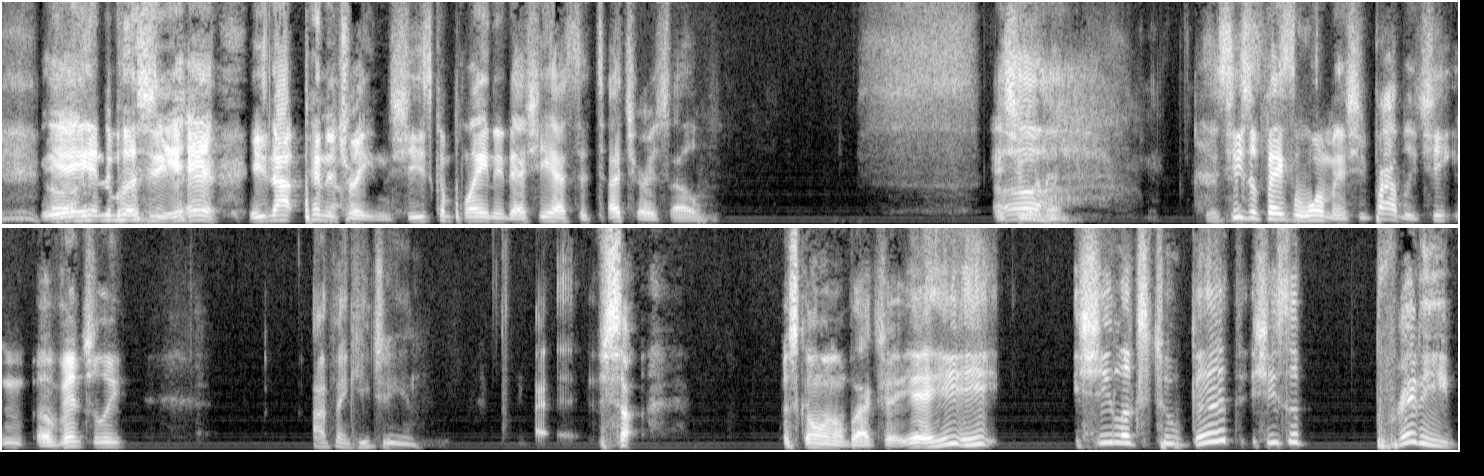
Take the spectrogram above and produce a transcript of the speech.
Pussy. Yeah, Uh, in the pussy. Yeah, he's not penetrating. She's complaining that she has to touch herself. And she. She's a faithful woman. She's probably cheating eventually. I think he cheating. So, what's going on, Black Chick? Yeah, he he. She looks too good. She's a pretty,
